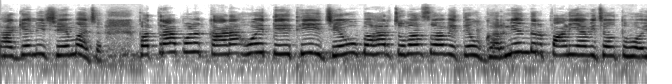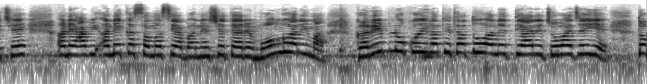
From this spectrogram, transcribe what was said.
ભાગ્યની જેમ જ પતરા પણ કાળા હોય તેથી જેવું બહાર ચોમાસું આવે તેવું ઘરની અંદર પાણી આવી જતું હોય છે અને આવી અનેક સમસ્યા બને છે. ત્યારે મોંઘવારીમાં ગરીબનું કોઈ નથી થતું અને ત્યારે જોવા જઈએ તો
